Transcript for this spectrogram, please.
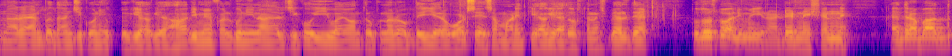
Narayan Pradhan ji को नियुक्त किया गया। हाल ही में फल्गुनी नायर जी को E Y entrepreneur of the year award से सम्मानित किया गया। दोस्तों नेक्स्ट बेलते हैं तो दोस्तों हाल ही में यूनाइटेड नेशन ने हैदराबाद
